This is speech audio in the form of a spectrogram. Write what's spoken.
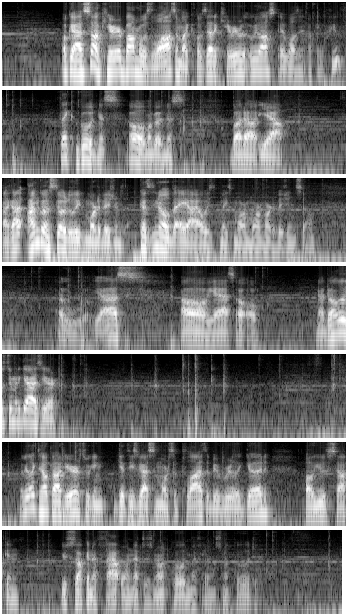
Okay, I saw a carrier bomber was lost. I'm like, oh, is that a carrier that we lost? It wasn't. Okay, phew. Thank goodness. Oh my goodness. But uh, yeah. Like I, am going to still delete more divisions because you know the AI always makes more and more and more divisions. So. Oh yes. Oh yes. Uh oh. Now don't lose too many guys here. If you'd like to help out here so we can get these guys some more supplies, that'd be really good. Oh, you sucking. You sucking a fat one. That is not good, my friends. Not good.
